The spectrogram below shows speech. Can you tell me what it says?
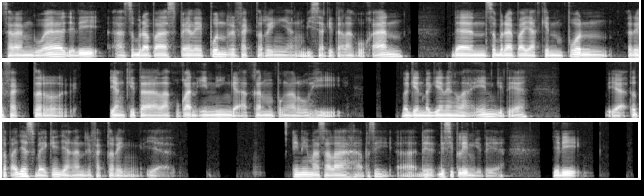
Saran gue, jadi uh, seberapa sepele pun refactoring yang bisa kita lakukan dan seberapa yakin pun refactor yang kita lakukan ini nggak akan mempengaruhi bagian-bagian yang lain gitu ya. Ya tetap aja sebaiknya jangan refactoring. Ya ini masalah apa sih uh, disiplin gitu ya jadi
